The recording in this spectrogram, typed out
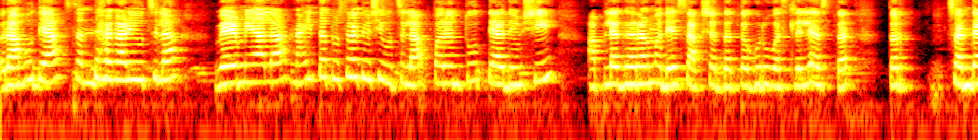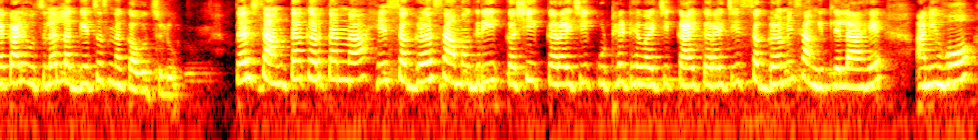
राहू द्या संध्याकाळी उचला वेळ मिळाला नाही तर दुसऱ्या दिवशी उचला. परंतु त्या दिवशी आपल्या घरामध्ये साक्षात दत्तगुरू बसलेले असतात. तर संध्याकाळी उचला लगेचच नका उचलू. तर सांगता करताना हे सगळं सामग्री कशी करायची कुठे ठेवायची काय करायची सगळं मी सांगितलेलं आहे. आणि हो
